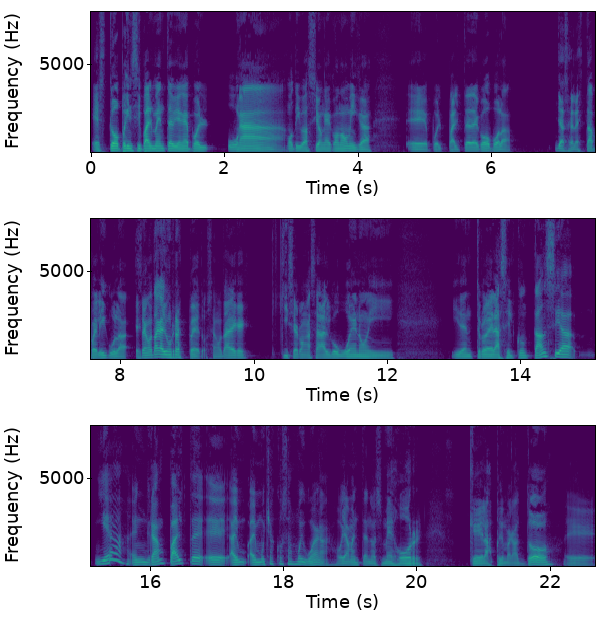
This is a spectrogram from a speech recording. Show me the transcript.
esto principalmente viene por una motivación económica eh, por parte de Coppola de hacer esta película, se nota que hay un respeto, se nota que quisieron hacer algo bueno y Y dentro de la circunstancia, yeah, en gran parte eh, hay, hay, muchas cosas muy buenas. Obviamente no es mejor que las primeras dos. Eh,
